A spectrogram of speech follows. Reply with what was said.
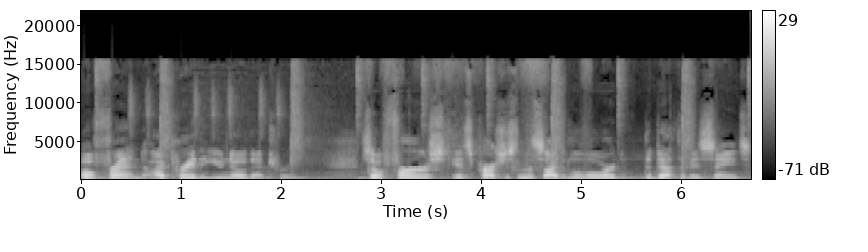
Oh, friend, I pray that you know that truth. So, first, it's precious in the sight of the Lord, the death of His saints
